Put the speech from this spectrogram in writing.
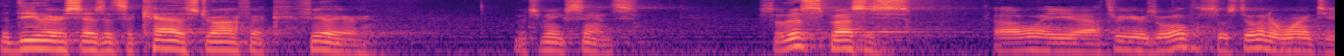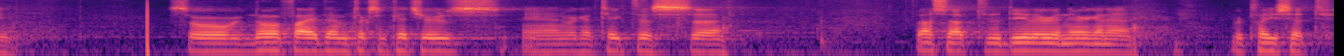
the dealer says it's a catastrophic failure, which makes sense. So this bus is uh, only uh, three years old, so still under warranty. So we've notified them, took some pictures, and we're going to take this uh, bus up to the dealer, and they're going to replace it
